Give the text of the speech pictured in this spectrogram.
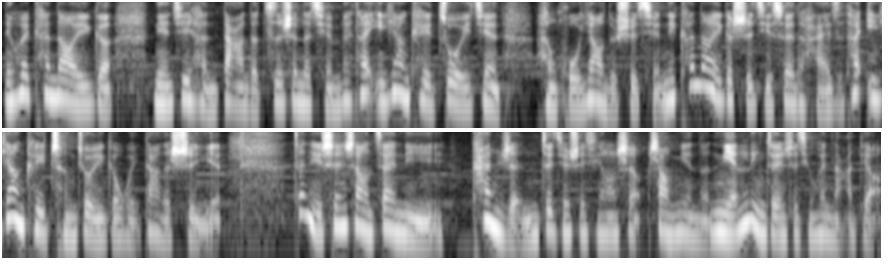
你会看到一个年纪很大的资深的前辈，他一样可以做一件很活跃的事情。你看到一个十几岁的孩子，他一样可以成就一个伟大的事业。在你身上，在你看人这件事情上上上面呢，年龄这件事情会拿掉。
